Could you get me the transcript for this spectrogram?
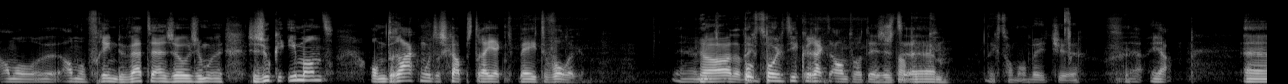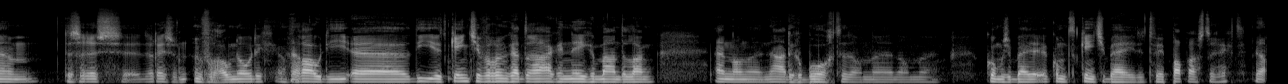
allemaal, eh, allemaal vreemde wetten en zo. Ze, ze zoeken iemand om draagmoederschapstraject mee te volgen. Eh, Ja, dat po- ligt- politiek correct antwoord is het. Ehm, ligt allemaal een beetje... ja, ja. Ehm, Dus er is, er is een, een vrouw nodig. Een vrouw die, die het kindje voor hun gaat dragen negen maanden lang. En dan na de geboorte, dan, dan komen ze bij de, komt het kindje bij de twee papa's terecht. Ja.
